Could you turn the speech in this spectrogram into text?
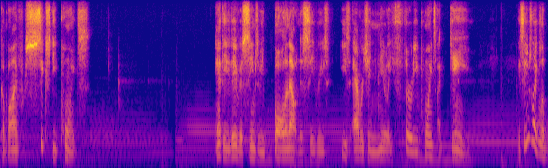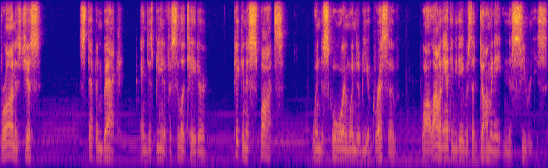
combined for 60 points. Anthony Davis seems to be balling out in this series. He's averaging nearly 30 points a game. It seems like LeBron is just stepping back and just being a facilitator, picking his spots, when to score and when to be aggressive, while allowing Anthony Davis to dominate in this series.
